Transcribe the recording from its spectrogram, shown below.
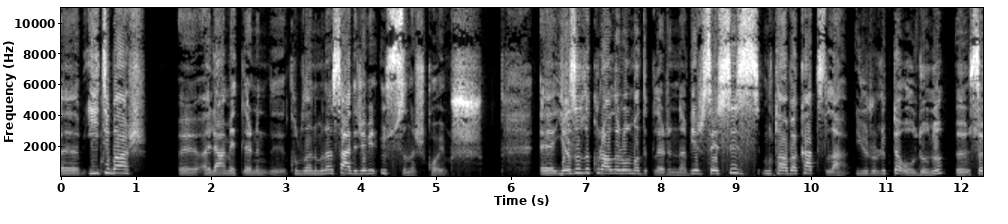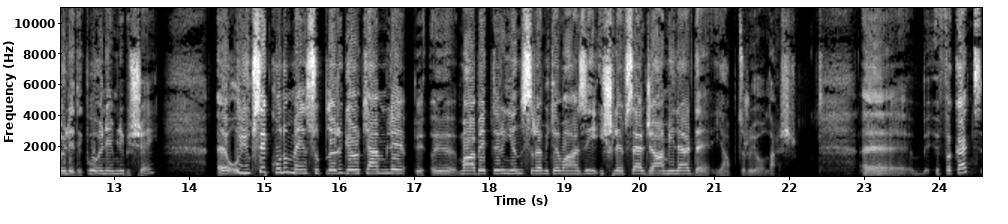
e, itibar e, alametlerinin e, kullanımına sadece bir üst sınır koymuş. E, yazılı kurallar olmadıklarını bir sessiz mutabakatla yürürlükte olduğunu e, söyledik. Bu önemli bir şey. E, o yüksek konum mensupları görkemli e, mabetlerin yanı sıra mütevazi işlevsel camiler de yaptırıyorlar. E, fakat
